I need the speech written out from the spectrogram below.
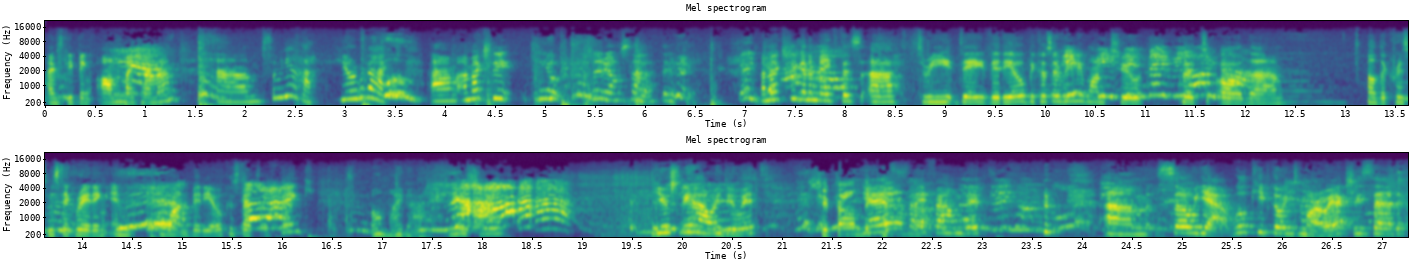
I'm sleeping on my camera. Um, so yeah, you're back. Um, I'm actually, I'm actually gonna make this a three day video because I really want to put all the all the Christmas decorating in one video because that's I think oh my god usually usually how I do it. She found the yes, camera. Yes, I found it. um, so yeah, we'll keep going tomorrow. I actually said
